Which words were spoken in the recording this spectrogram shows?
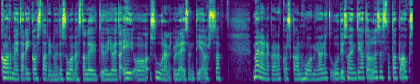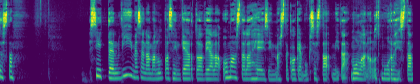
karmeita rikostarinoita Suomesta löytyy, joita ei ole suuren yleisön tiedossa. Mä en ainakaan ole koskaan huomioinut uutisointia tuollaisesta tapauksesta. Sitten viimeisenä mä lupasin kertoa vielä omasta läheisimmästä kokemuksesta, mitä mulla on ollut murhista.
